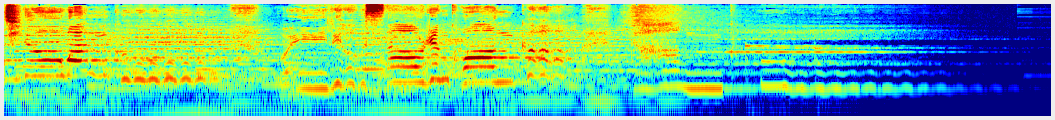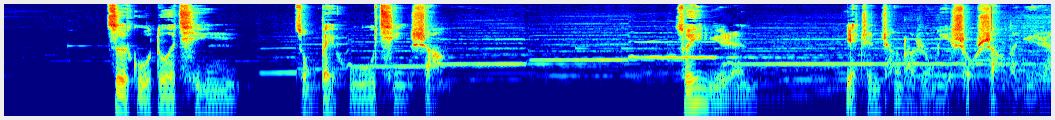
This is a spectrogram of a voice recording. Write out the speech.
千秋万古，唯留骚人狂歌当哭。自古多情，总被无情伤，所以女人也真成了容易受伤的女人。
